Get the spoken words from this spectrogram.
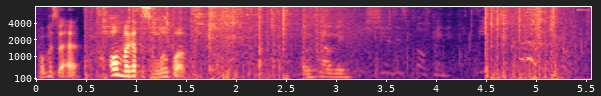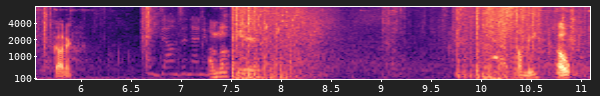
What was that? Oh my god, that's a Loba. I'm coming. Shield is broken. Got her. Take down an. I'm up here. On me. Oh.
